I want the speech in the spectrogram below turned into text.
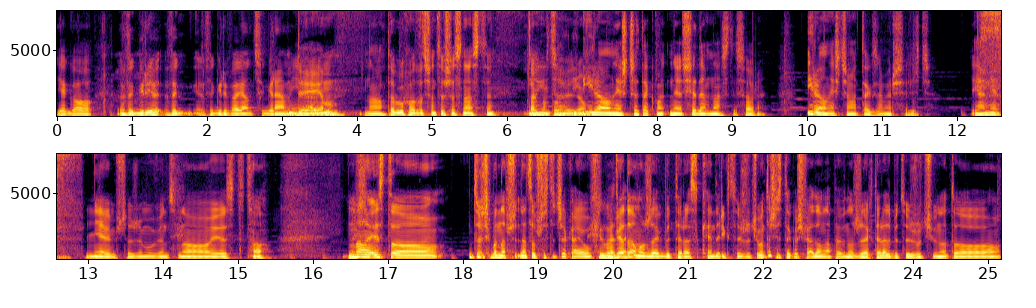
jego wygry, wy, wygrywający Grammy Damn. album? No. To był chyba 2016, tak no i co? powiedział. I ile on jeszcze tak ma... Nie, 17, sorry. Ile on jeszcze ma tak zamiar siedzieć? Ja nie wiem. Nie wiem, szczerze mówiąc. No, jest to. No, jest to. Coś chyba na, na co wszyscy czekają. Chyba tak. Wiadomo, że jakby teraz Kendrick coś rzucił, on też jest tego świadom na pewno, że jak teraz by coś rzucił, no to.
